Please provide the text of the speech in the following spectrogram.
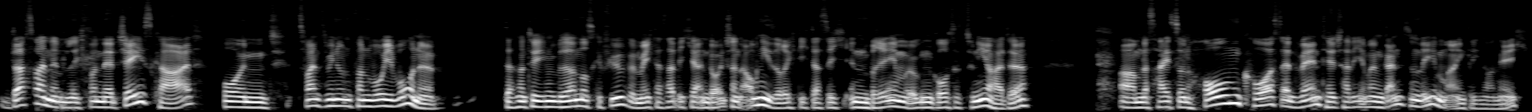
Das war nämlich von der Chase Card und 20 Minuten von wo ich wohne das ist natürlich ein besonderes Gefühl für mich. Das hatte ich ja in Deutschland auch nie so richtig, dass ich in Bremen irgendein großes Turnier hatte. Ähm, das heißt, so ein Home Course Advantage hatte ich in meinem ganzen Leben eigentlich noch nicht.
